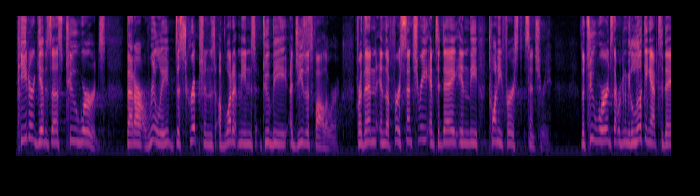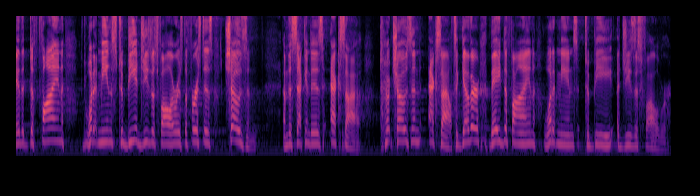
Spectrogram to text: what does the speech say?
Peter gives us two words that are really descriptions of what it means to be a Jesus follower. For then in the first century and today in the 21st century. The two words that we're going to be looking at today that define what it means to be a Jesus follower is the first is chosen, and the second is exile. chosen, exile. Together, they define what it means to be a Jesus follower.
